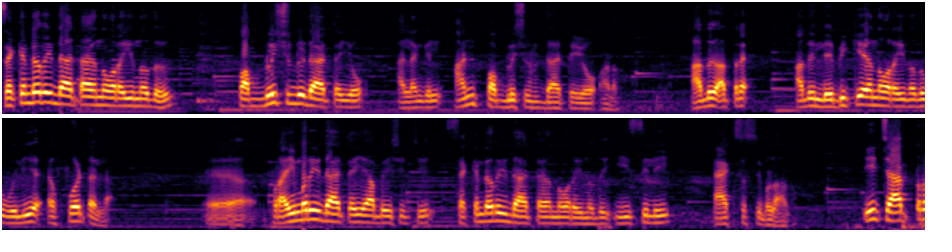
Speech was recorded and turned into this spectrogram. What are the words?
സെക്കൻഡറി ഡാറ്റ എന്ന് പറയുന്നത് പബ്ലിഷ്ഡ് ഡാറ്റയോ അല്ലെങ്കിൽ അൺപബ്ലിഷ്ഡ് ഡാറ്റയോ ആണ്. അത് അത്ര അത് ലഭിക്കുക എന്ന് പറയുന്നത് വലിയ എഫേർട്ടല്ല പ്രൈമറി ഡാറ്റയെ അപേക്ഷിച്ച് സെക്കൻഡറി ഡാറ്റ എന്ന് പറയുന്നത് ഈസിലി ആക്സസിബിൾ ആണ്. ഈ ചാപ്റ്റർ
